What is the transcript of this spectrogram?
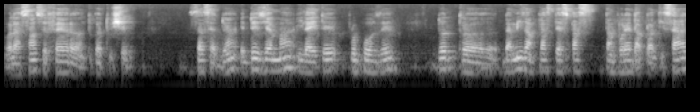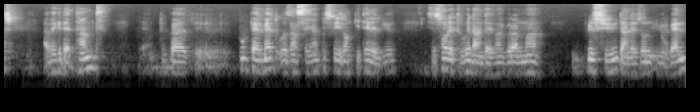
voilà, sans se faire en tout cas toucher. Ça, c'est d'un. Et deuxièmement, il a été proposé d'autres, euh, la mise en place d'espaces temporaires d'apprentissage avec des tentes, en tout cas, euh, pour permettre aux enseignants, puisqu'ils ont quitté les lieux, se sont retrouvés dans des environnements plus sûrs, dans les zones urbaines.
